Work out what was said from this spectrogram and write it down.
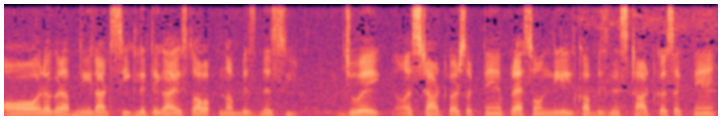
और अगर आप नेल आर्ट सीख लेते गाइस तो आप अपना बिज़नेस जो है स्टार्ट कर सकते हैं प्रेस ऑन नील का बिज़नेस स्टार्ट कर सकते हैं,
